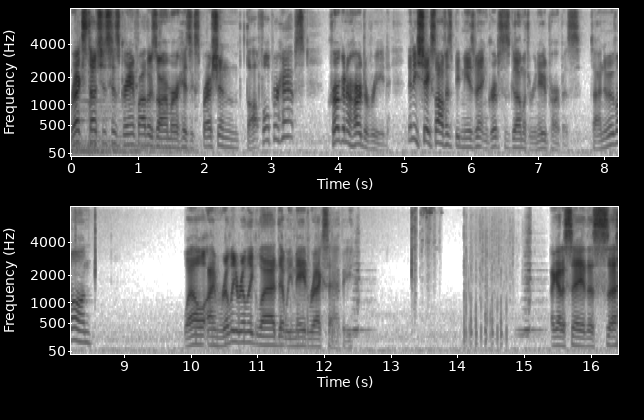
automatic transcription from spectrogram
Wrex touches his grandfather's armor, his expression thoughtful, perhaps? Krogan are hard to read. Then he shakes off his bemusement and grips his gun with renewed purpose. Time to move on. Well, I'm really, really glad that we made Wrex happy. I gotta say, this, uh,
